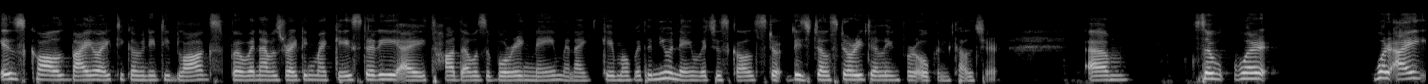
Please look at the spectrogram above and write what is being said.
is called BioIT Community Blogs, but when I was writing my case study, I thought that was a boring name and I came up with a new name, which is called Sto Digital Storytelling for Open Culture. Um, so where, where I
